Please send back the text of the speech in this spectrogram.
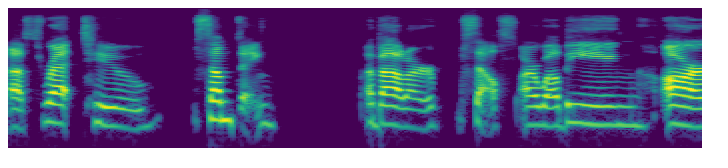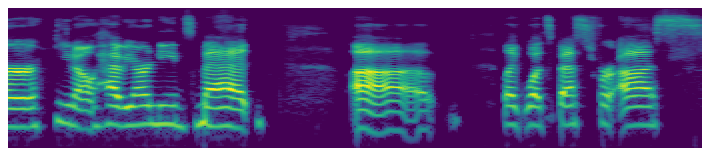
a threat to something about our self, our well-being, our, you know, having our needs met, uh like what's best for us.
